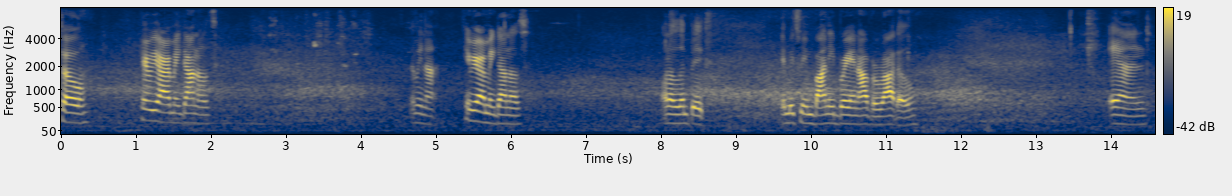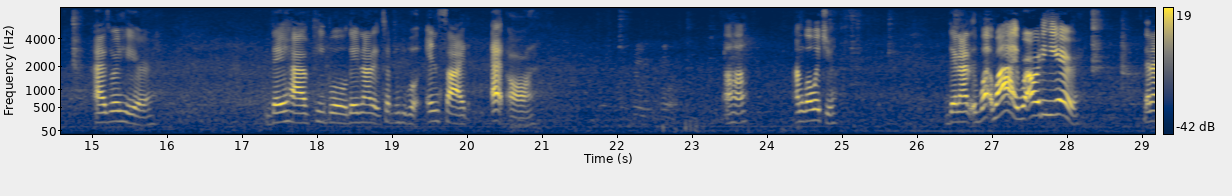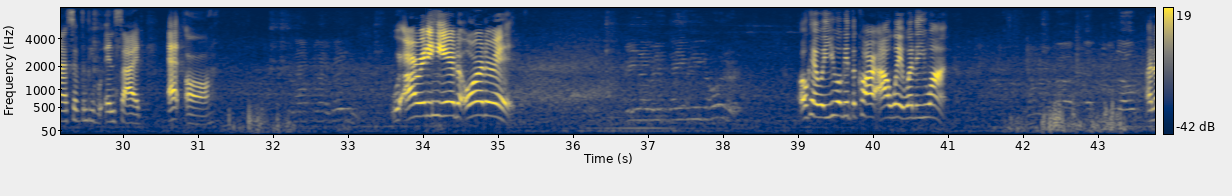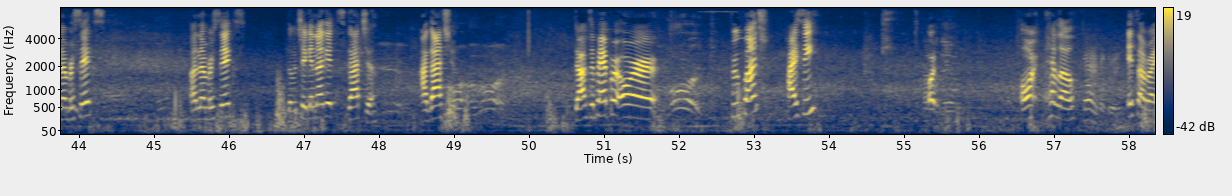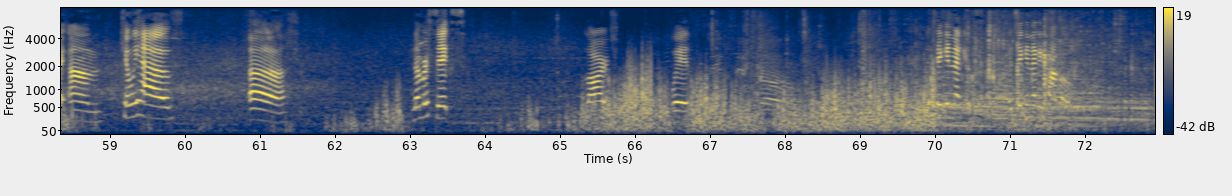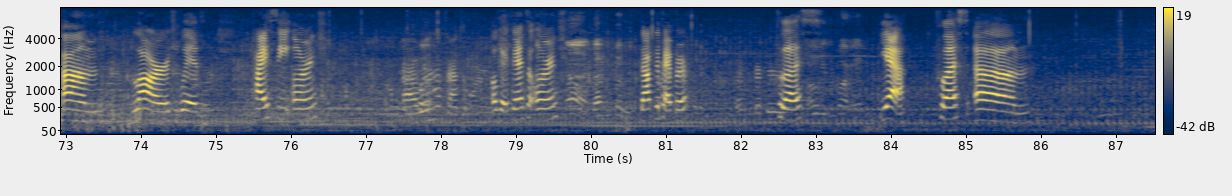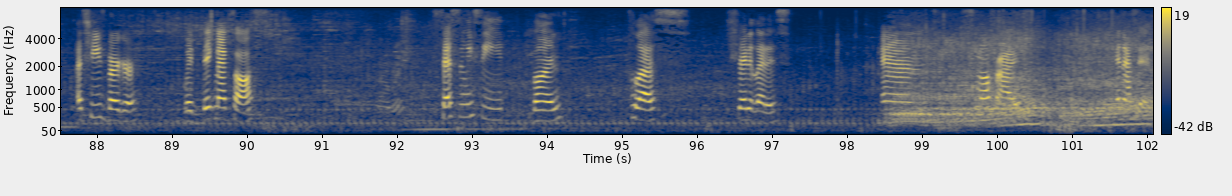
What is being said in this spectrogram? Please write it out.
So here we are at McDonald's. Let me not. Here we are at McDonald's on Olympic in between Bonnie Brae and Alvarado. And as we're here, they have people, they're not accepting people inside at all. Uh huh. I'm going with you. They're not, what, why? We're already here. They're not accepting people inside at all. We're already here to order it. Okay, well, you go get the car. I'll wait. What do you want? A number six? A number six? The chicken nuggets? Gotcha. I got you. Dr. Pepper or fruit punch? Hi-C? Or, or hello. Sorry about the wait. It's all right. Um, can we have uh number six, large, with the chicken nuggets, the chicken nugget combo. Um, large with Hi-C orange. Uh, we don't have Fanta orange. Okay, Fanta orange, Nah, Dr. Pepper. Dr Pepper, Dr. Pepper. plus I don't get the department. yeah, plus um a cheeseburger with Big Mac sauce. Sesame seed bun plus shredded lettuce and small fries. And that's it.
